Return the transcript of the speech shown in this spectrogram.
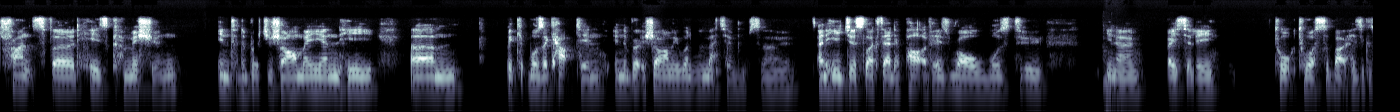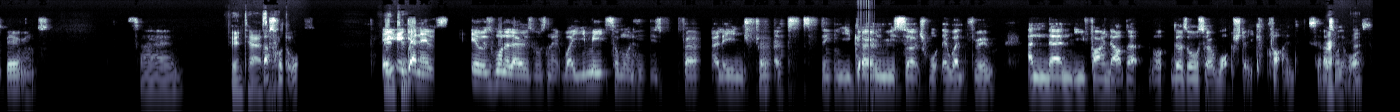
transferred his commission into the British Army, and he um, was a captain in the British Army when I met him. So, and he just, like I said, a part of his role was to, you know, basically talk to us about his experience. So Fantastic. that's what it was. Fantastic. again, it was it was one of those, wasn't it, where you meet someone who's fairly interesting, you go and research what they went through, and then you find out that well, there's also a watch that you can find. So that's Right, what it was.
